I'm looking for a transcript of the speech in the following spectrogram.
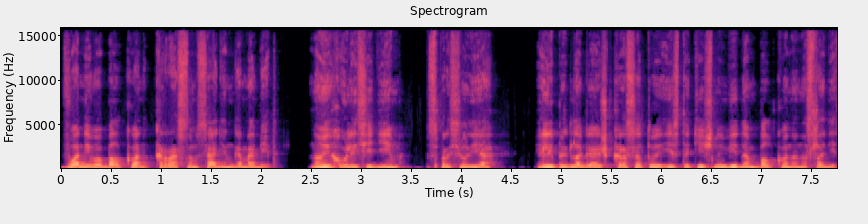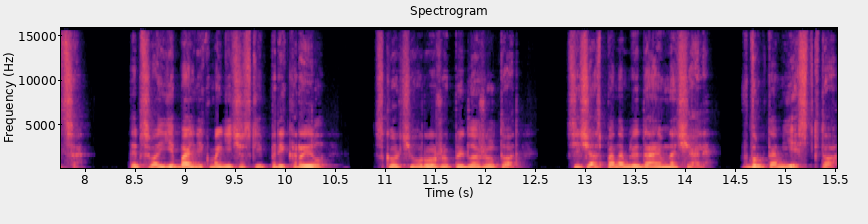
«Вон его балкон красным садингом обит». «Ну и хули сидим?» — спросил я. Или предлагаешь красотой и статичным видом балкона насладиться? Ты б свой ебальник магически прикрыл, скорчив рожу, предложил тот. Сейчас понаблюдаем вначале. Вдруг там есть кто.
